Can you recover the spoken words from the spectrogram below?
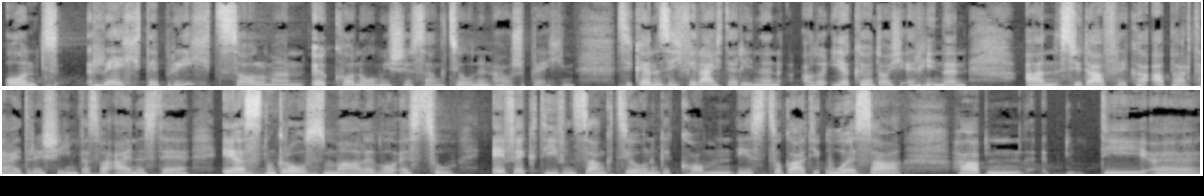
und Rechte bricht, soll man ökonomische Sanktionen aussprechen. Sie können sich vielleicht erinnern, oder ihr könnt euch erinnern an Südafrika Apartheid-Regime. Das war eines der ersten großen Male, wo es zu effektiven Sanktionen gekommen ist. Sogar die USA haben die äh,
